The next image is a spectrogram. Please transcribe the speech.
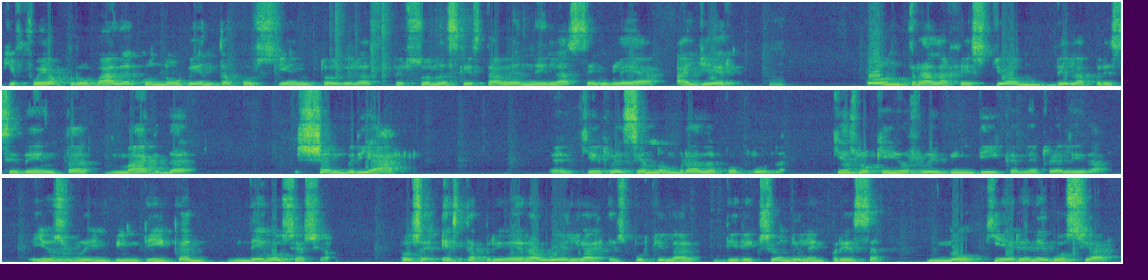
que fue aprobada con 90% de las personas que estaban en la asamblea ayer contra la gestión de la presidenta Magda Chambriar, eh, que es recién nombrada por Lula. ¿Qué es lo que ellos reivindican en realidad? Ellos reivindican negociación. Entonces, esta primera huelga es porque la dirección de la empresa no quiere negociar,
